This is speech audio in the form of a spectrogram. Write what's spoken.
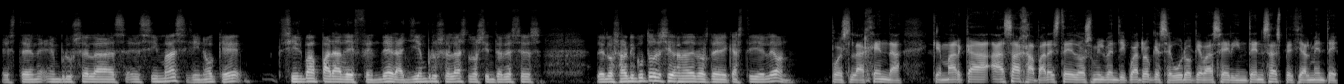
estén en Bruselas eh, sin más, sino que sirva para defender allí en Bruselas los intereses de los agricultores y ganaderos de Castilla y León pues la agenda que marca Asaja para este 2024, que seguro que va a ser intensa, especialmente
